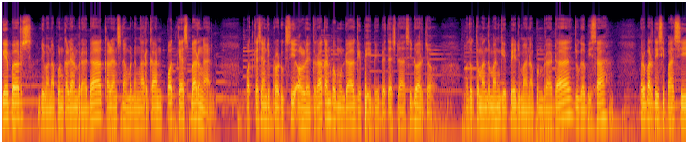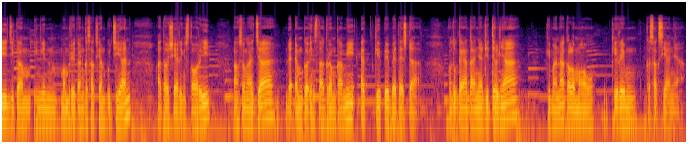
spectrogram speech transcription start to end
Gapers, di mana pun kalian berada, kalian sedang mendengarkan podcast barengan. Podcast yang diproduksi oleh Gerakan Pemuda GPIB Bethesda Sidoarjo. Untuk teman-teman GP di mana pun berada, juga bisa berpartisipasi jika ingin memberikan kesaksian pujian atau sharing story, langsung aja DM ke Instagram kami at gpbethesda. Untuk tanya-tanya detailnya, gimana kalau mau kirim kesaksiannya.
